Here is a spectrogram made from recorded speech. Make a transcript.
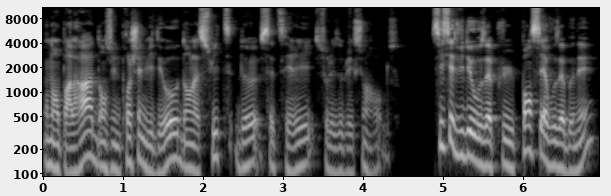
On en parlera dans une prochaine vidéo dans la suite de cette série sur les objections à Rawls. Si cette vidéo vous a plu, pensez à vous abonner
